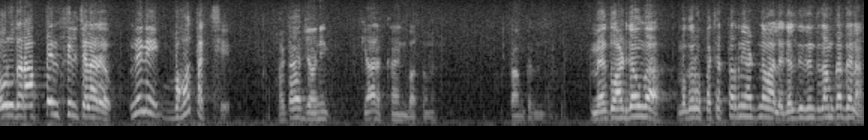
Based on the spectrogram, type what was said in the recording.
और उधर आप पेंसिल चला रहे हो। नहीं नहीं बहुत अच्छे। हटा जॉनी क्या रखा है इन बातों में? काम करने से मैं तो हट जाऊँगा मगर वो पचहत्तर नहीं हटने वाले जल्दी से इंतज़ाम कर देना।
